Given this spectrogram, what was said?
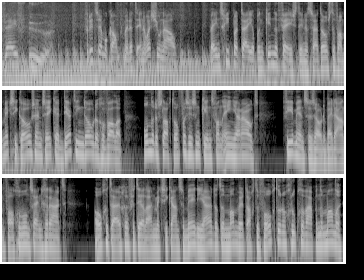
Vijf uur. Frits Emmelkamp met het NOS-journaal. Bij een schietpartij op een kinderfeest in het zuidoosten van Mexico... zijn zeker 13 doden gevallen. Onder de slachtoffers is een kind van 1 jaar oud. Vier mensen zouden bij de aanval gewond zijn geraakt. Ooggetuigen vertellen aan Mexicaanse media... dat een man werd achtervolgd door een groep gewapende mannen.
